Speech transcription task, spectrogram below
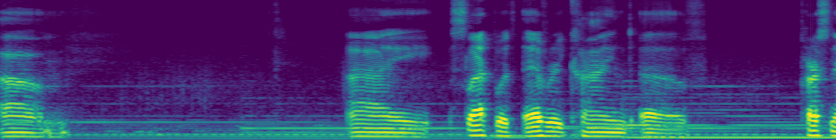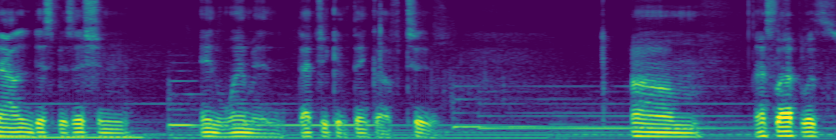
Um, I slept with every kind of personality disposition in women that you can think of too. Um, I slept with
